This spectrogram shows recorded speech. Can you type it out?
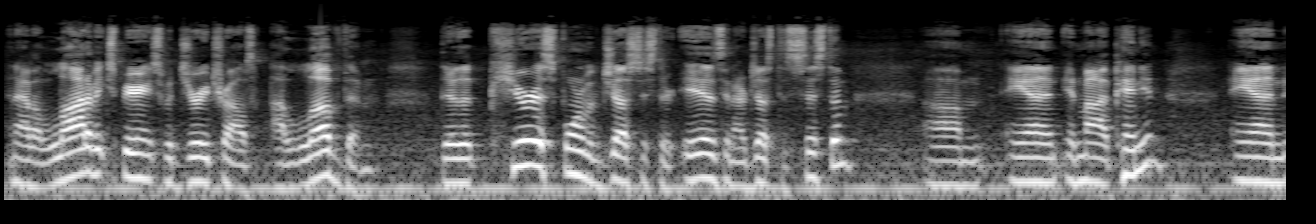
and I have a lot of experience with jury trials, I love them they're the purest form of justice there is in our justice system, um, and in my opinion, and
